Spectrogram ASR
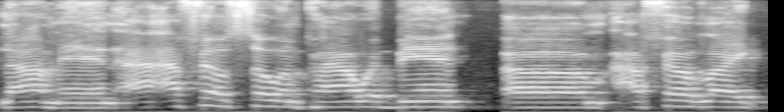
Nah, man, I, felt so empowered, Ben. Um, I felt like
